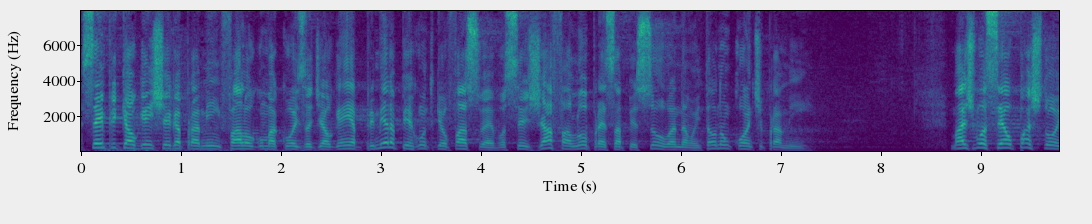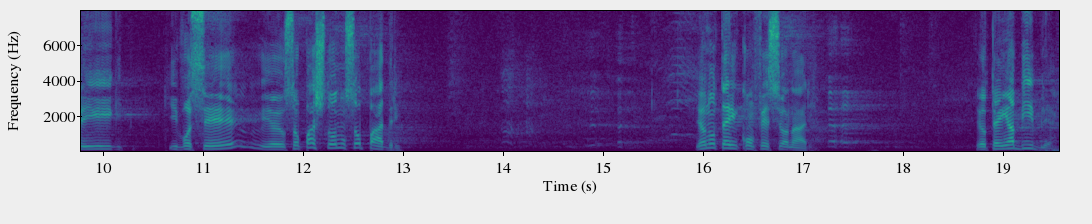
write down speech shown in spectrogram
Sempre que alguém chega para mim e fala alguma coisa de alguém, a primeira pergunta que eu faço é: Você já falou para essa pessoa? Não, então não conte para mim. Mas você é o pastor e, e você, eu sou pastor, não sou padre. Eu não tenho confessionário. Eu tenho a Bíblia.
